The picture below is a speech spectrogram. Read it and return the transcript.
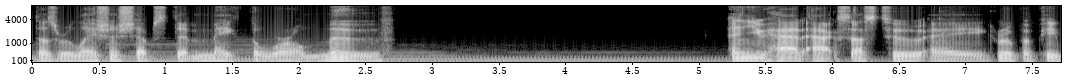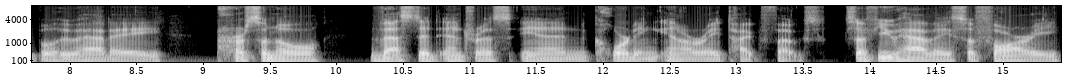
Those relationships that make the world move and you had access to a group of people who had a personal vested interest in courting NRA type folks. So if you have a safari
